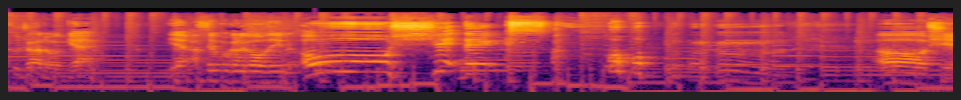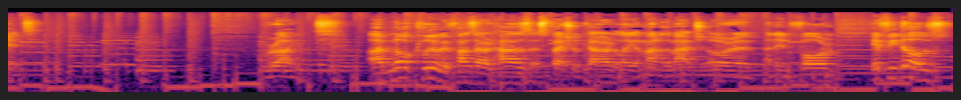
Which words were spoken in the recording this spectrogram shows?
Cuadrado again. Yeah, I think we're gonna go with the. Oh shit, Dix! oh shit. Right. I've no clue if Hazard has a special card like a man of the match or a, an inform. If he does,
